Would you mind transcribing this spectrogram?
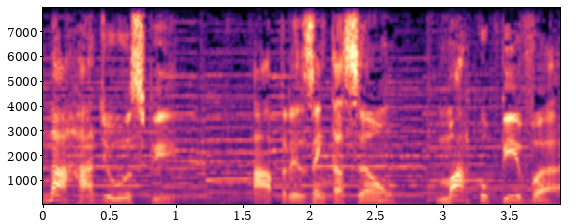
na Rádio USP. A apresentação: Marco Piva.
